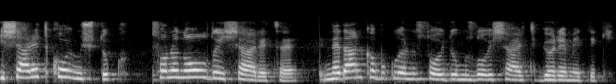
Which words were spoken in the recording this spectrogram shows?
İşaret koymuştuk. Sonra ne oldu işarete? Neden kabuklarını soyduğumuzda o işareti göremedik?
